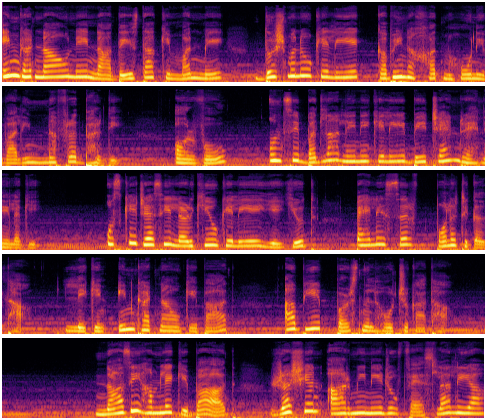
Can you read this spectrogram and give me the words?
इन घटनाओं ने नादेजदा के मन में दुश्मनों के लिए कभी न खत्म होने वाली नफरत भर दी, और वो उनसे बदला लेने के लिए बेचैन रहने लगी। उसके जैसी लड़कियों के लिए ये युद्ध पहले सिर्फ़ पॉलिटिकल था, लेकिन इन घटनाओं के बाद अब ये पर्सनल हो चुका था। नाजी हमले के बाद रशियन आर्मी ने जो फैसला लिया,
